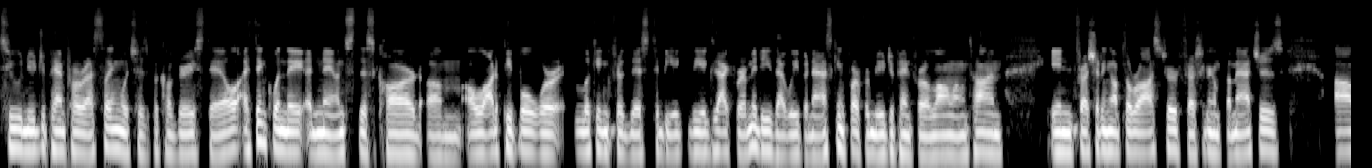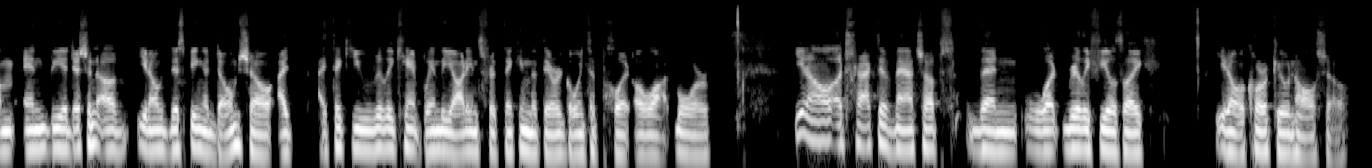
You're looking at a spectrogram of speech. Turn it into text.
to New Japan Pro Wrestling, which has become very stale. I think when they announced this card, um, a lot of people were looking for this to be the exact remedy that we've been asking for from New Japan for a long, long time in freshening up the roster, freshening up the matches. Um, and the addition of, you know, this being a dome show, I, I think you really can't blame the audience for thinking that they were going to put a lot more, you know, attractive matchups than what really feels like you know, a Korakuen Hall show,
